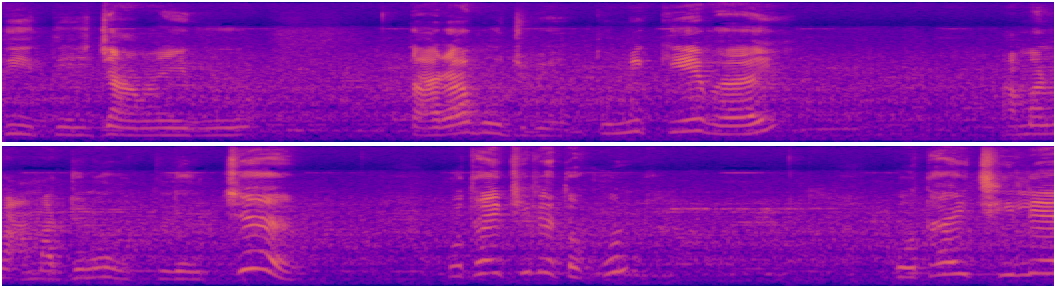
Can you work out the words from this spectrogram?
দিদি, জামাইবু, তারা বুঝবে। তুমি কে ভাই? আমার আমার জন্য উঠলে উঠছে। কোথায় ছিলে তখন? কোথায় ছিলে?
